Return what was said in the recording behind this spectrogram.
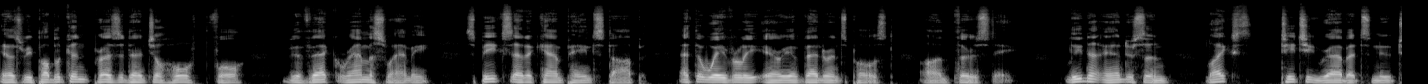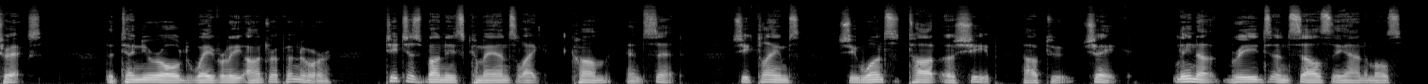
as Republican presidential hopeful Vivek Ramaswamy speaks at a campaign stop at the Waverly Area Veterans Post on Thursday. Lena Anderson likes teaching rabbits new tricks. The 10 year old Waverly entrepreneur teaches bunnies commands like come and sit. She claims she once taught a sheep how to shake. Lena breeds and sells the animals,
